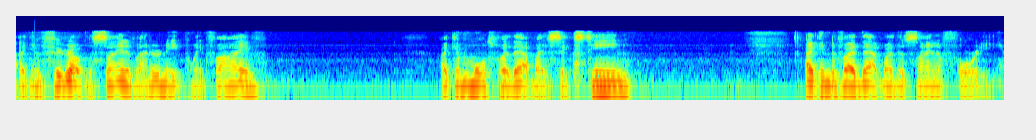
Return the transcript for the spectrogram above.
I can figure out the sine of 108.5. I can multiply that by 16. I can divide that by the sine of 40.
